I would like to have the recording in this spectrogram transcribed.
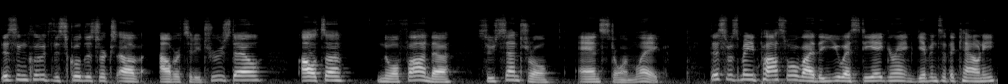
This includes the school districts of Albert City Truesdale, Alta, Newell Fonda, Sioux Central, and Storm Lake. This was made possible by the USDA grant given to the county,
